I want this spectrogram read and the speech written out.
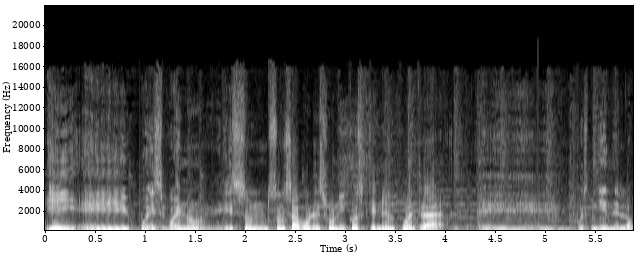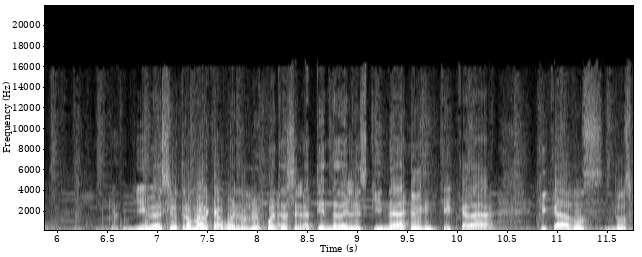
Y eh, pues bueno, eh, son, son sabores únicos que no encuentra eh, pues ni en el... Yo iba a decir otra marca. Bueno, no encuentras en la tienda de la esquina que cada, que cada dos, dos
